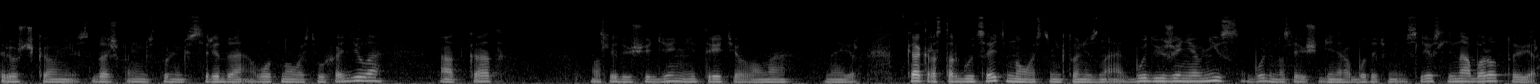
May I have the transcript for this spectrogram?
трешечка вниз. Дальше понедельник, вторник, среда. Вот новость выходила, откат на следующий день и третья волна наверх. Как расторгуются эти новости, никто не знает. Будет движение вниз, будем на следующий день работать вниз. Если наоборот, то вверх.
